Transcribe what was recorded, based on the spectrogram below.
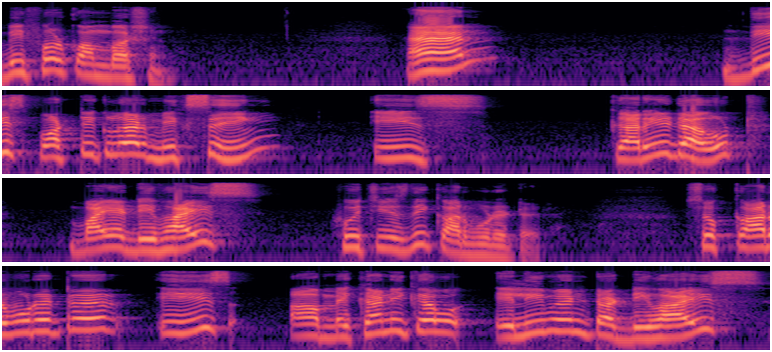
before combustion. And this particular mixing is carried out by a device which is the carburetor. So, carburetor is a mechanical element or device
